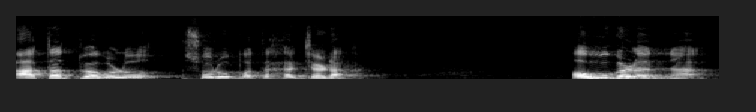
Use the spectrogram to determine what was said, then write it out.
ಆ ತತ್ವಗಳು ಸ್ವರೂಪತಃ ಜಡ. ಅವುಗಳನ್ನು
